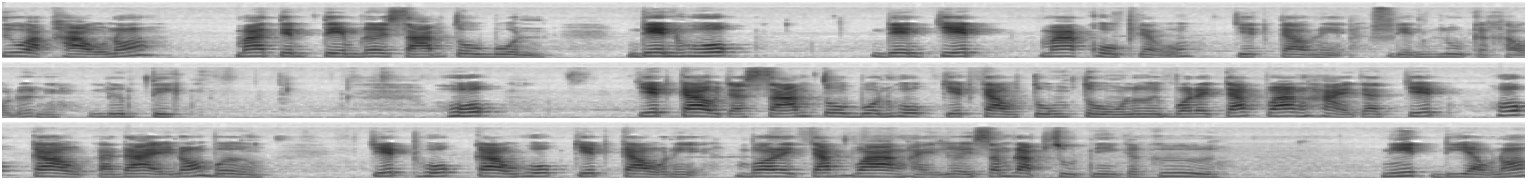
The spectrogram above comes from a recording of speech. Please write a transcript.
ถือว่าเข่าเนาะมาเต็มเต็มเลยสามตัวบน เด่นหกเด่นเจ็ดมาครบเดี๋ยวเจ็ดเก้าเนี่ยเด่นรูดกับเขาด้วยนี่ลืมติ๊กหกเจ็ดเก้าจะสามตัวบนหกเจ็ดเก้าตรงตรงๆเลยบริจับว่างหายจะเจ็ด หกเก้าก็ได้เนาะเบิงเจ็ดหกเก้าหกเจ็ดเก้านี่บริจับว่างใหายเลยสำหรับสูตรนี้ก็คือ นิดเดียวเนาะ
